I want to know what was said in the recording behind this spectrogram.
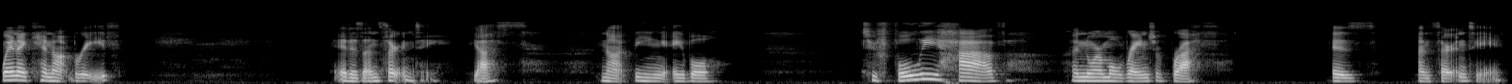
when I cannot breathe, it is uncertainty, yes. Not being able to fully have a normal range of breath is uncertainty.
